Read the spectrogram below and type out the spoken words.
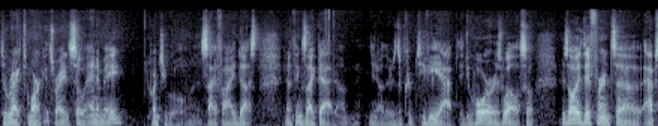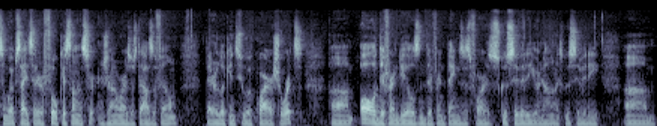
direct markets, right? So anime, Crunchyroll, sci-fi, Dust, you know, things like that. Um, you know, there's the Crypt TV app. They do horror as well. So there's all these different uh, apps and websites that are focused on certain genres or styles of film that are looking to acquire shorts. Um, all different deals and different things as far as exclusivity or non-exclusivity. Um,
